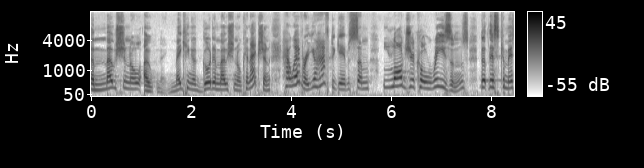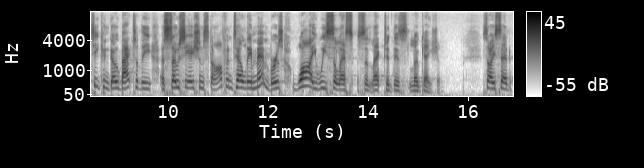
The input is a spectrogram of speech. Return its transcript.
emotional opening, making a good emotional connection. However, you have to give some logical reasons that this committee can go back to the association staff and tell their members why we select, selected this location. So I said,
